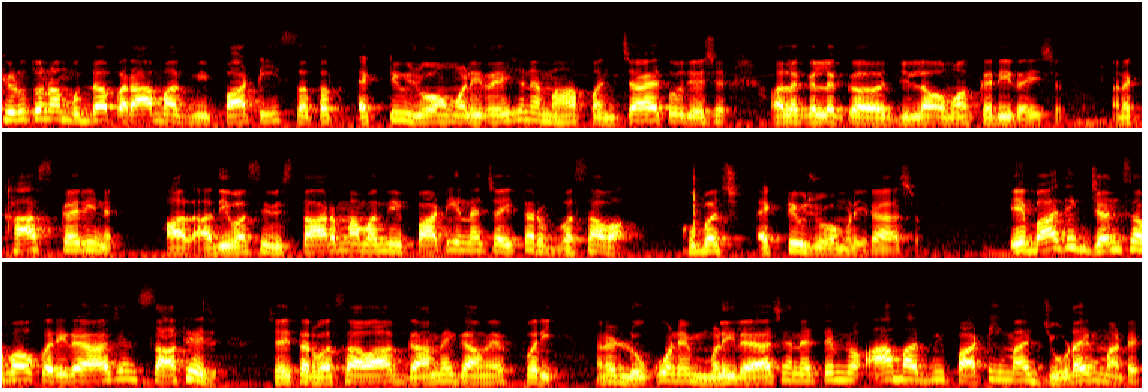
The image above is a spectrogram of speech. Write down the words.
ખેડૂતોના મુદ્દા પર આમ આદમી પાર્ટી સતત એક્ટિવ જોવા મળી રહી છે અને મહાપંચાયતો જે છે, અલગ અલગ જિલ્લાઓમાં કરી રહી છે. અને ખાસ કરીને હાલ આદિવાસી વિસ્તારમાં આમ આદમી પાર્ટી અને ચૈતર વસાવા ખૂબ જ એક્ટિવ જોવા મળી રહ્યા છે. એ બાદ એક જનસભાઓ કરી રહ્યા છે અને સાથે જ ચૈતર વસાવા ગામે ગામે ફરી અને લોકોને મળી રહ્યા છે અને તેમનો આમ આદમી પાર્ટીમાં જોડાઈ માટે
